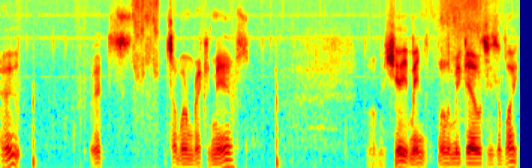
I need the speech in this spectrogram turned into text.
Oh, it's someone house. I'm assuming one of my girls is awake.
